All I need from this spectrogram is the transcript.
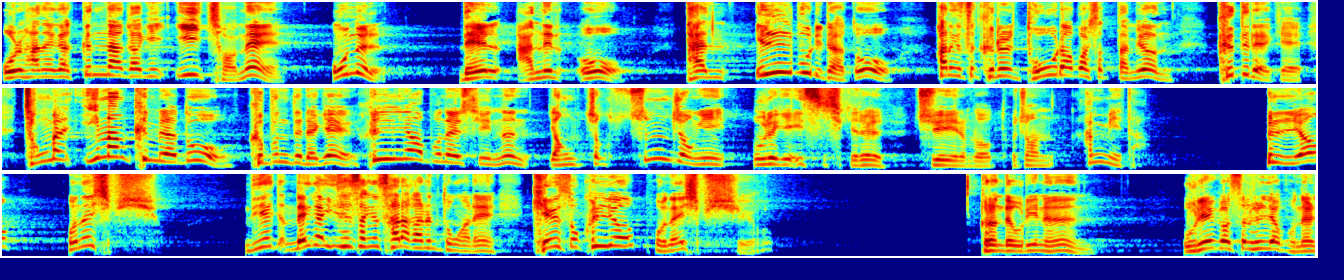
올 한 해가 끝나가기 이전에 오늘 내일 안으로 단 1불이라도 하나님께서 그를 도우라고 하셨다면 그들에게 정말 이만큼이라도 그분들에게 흘려보낼 수 있는 영적 순종이 우리에게 있으시기를 주의 이름으로 도전합니다. 흘려 보내십시오. 네가- 내가 이 세상에 살아가는 동안에 계속 흘려 보내십시오. 그런데 우리는 우리의 것을 흘려 보낼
